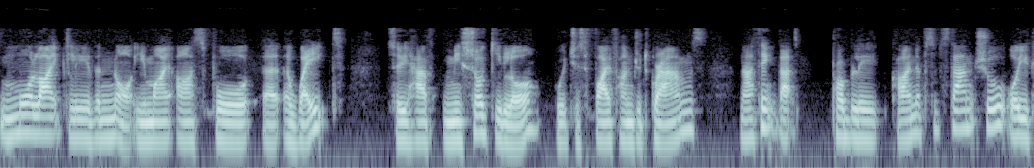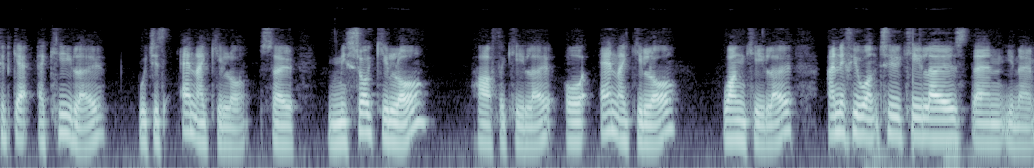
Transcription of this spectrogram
more likely than not, you might ask for a, a weight. So you have miso kilo, which is 500 grams. Now I think that's probably kind of substantial. Or you could get a kilo, which is ena kilo. So miso kilo, half a kilo, or ena kilo, one kilo. And if you want two kilos, then you know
